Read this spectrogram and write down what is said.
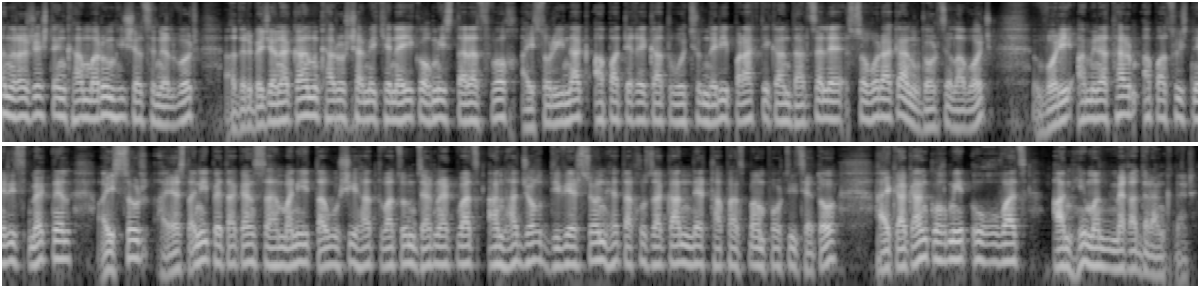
անհրաժեշտ ենք համարում հիշեցնել, որ ադրբեջանական քարոշչամեքենայի կողմից տարածվող այսօրինակ ապատեղեկատվությունների պրակտիկան դարձել է սովորական գործելավոճ, որի ամենաթարմ ապացույցներից մեկն էլ այսօր Հայաստանի պետական սահմանի Տավուշի հատվածում ձեռնարկված անհաջող դիվերսիոն հետախուզական ներթափանցման փորձից հետո հայկական կողմին ուղղված անհիմն մեղադրանքներ։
